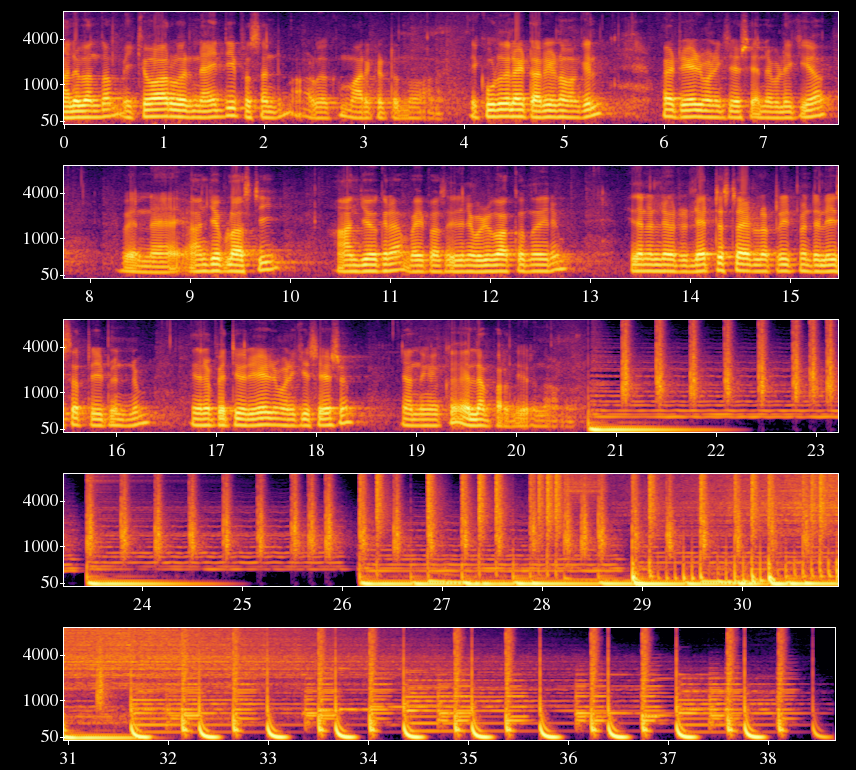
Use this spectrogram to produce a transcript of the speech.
മലബന്ധം മിക്കവാറും ഒരു നയന്റി പെർസെന്റും ആളുകൾക്ക് മാറിക്കിട്ടുന്നതാണ്. ഇത് കൂടുതലായിട്ട് അറിയണമെങ്കിൽ വൈകിട്ട് ഏഴ് മണിക്ക് ശേഷം എന്നെ വിളിക്കുക. പിന്നെ ആൻജിയോപ്ലാസ്റ്റി ആൻജിയോഗ്രാം ബൈപ്പാസ് ഇതിനെ ഒഴിവാക്കുന്നതിനും ഇതിനെല്ലാം ഒരു ലേറ്റസ്റ്റ് ആയിട്ടുള്ള ട്രീറ്റ്മെന്റ് ലേസർ ട്രീറ്റ്മെന്റിനും ഇതിനെപ്പറ്റി ഒരു ഏഴ് മണിക്ക് ശേഷം ഞാൻ നിങ്ങൾക്ക് എല്ലാം പറഞ്ഞു തരുന്നതാണ്.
